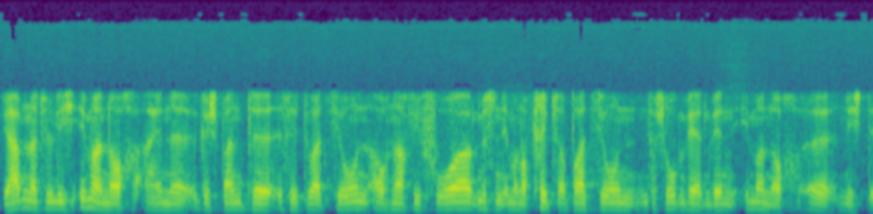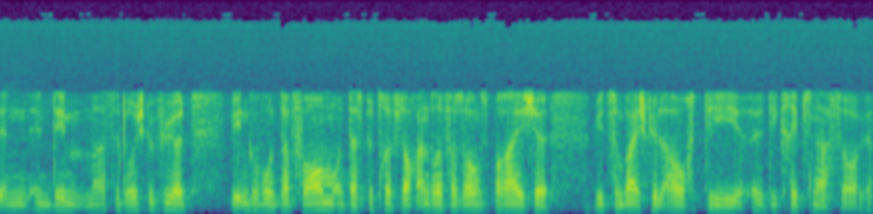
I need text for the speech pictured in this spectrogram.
Wir haben natürlich immer noch eine gespannte Situation. Auch nach wie vor müssen immer noch Krebsoperationen verschoben werden, werden immer noch äh, nicht in, in dem Maße durchgeführt wie in gewohnter Form. Und das betrifft auch andere Versorgungsbereiche wie zum Beispiel auch die, äh, die Krebsnachsorge.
